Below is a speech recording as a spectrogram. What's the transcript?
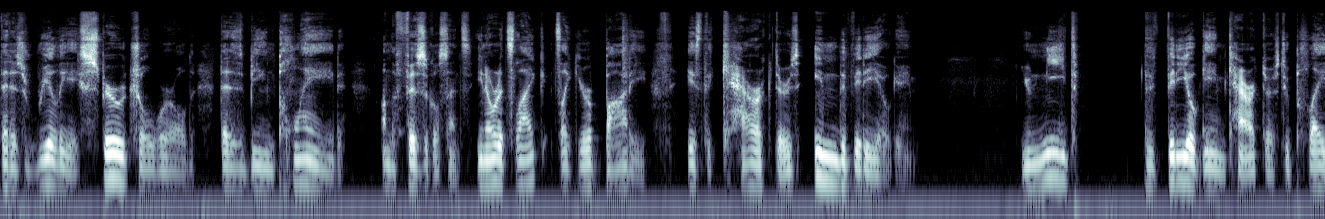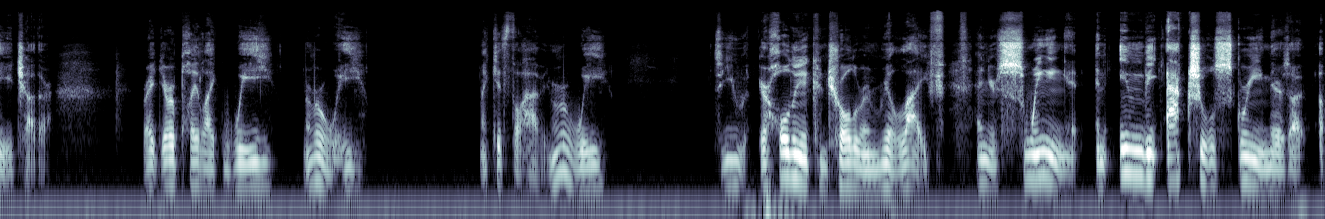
that is really a spiritual world that is being played on the physical sense. You know what it's like? It's like your body is the characters in the video game. You need the video game characters to play each other right? You ever play like Wii? Remember Wii? My kids still have it. Remember Wii? So you you're holding a controller in real life and you're swinging it, and in the actual screen there's a, a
